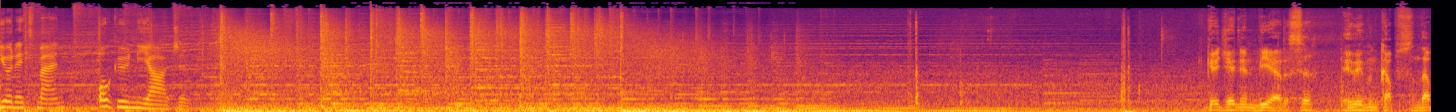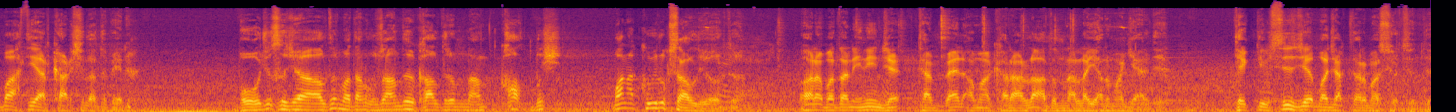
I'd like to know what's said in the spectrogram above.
Yönetmen Ogün Yağcı Gecenin bir yarısı evimin kapısında Bahtiyar karşıladı beni. Boğucu sıcağı aldırmadan uzandığı kaldırımdan kalkmış bana kuyruk sallıyordu. Arabadan inince tembel ama kararlı adımlarla yanıma geldi. Teklifsizce bacaklarıma sürtündü.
